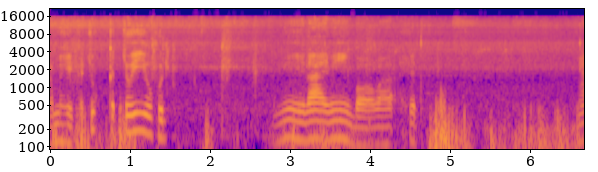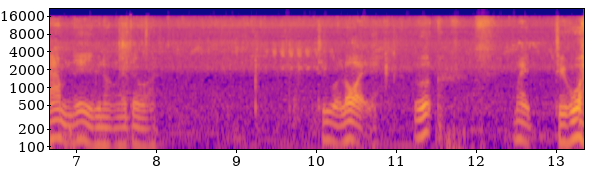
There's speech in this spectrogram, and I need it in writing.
ก็มาเห็ดกระจุกกระจุยอยู่พุ่นมีไล่มีบอกว่าเห็ด งามนี่พี่น้องไงแต่ว่าถือว่าร้อย เออไม่ถือว่า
